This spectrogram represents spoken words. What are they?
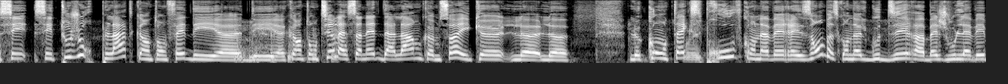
C'est, toujours plate quand on fait des, euh, des euh, quand on tire la sonnette d'alarme comme ça et que le, le, le contexte prouve qu'on avait raison parce qu'on a le goût de dire ah, ben je vous l'avais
